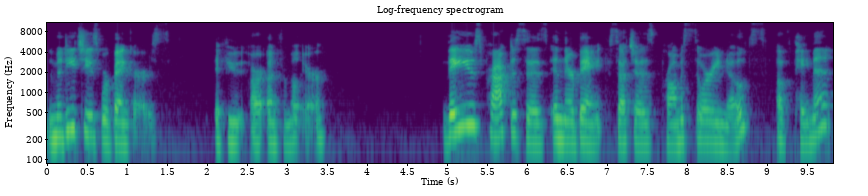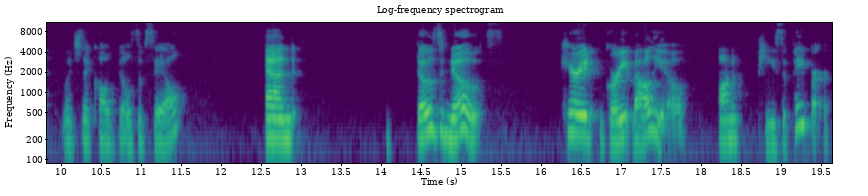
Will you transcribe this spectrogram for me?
the Medicis were bankers, if you are unfamiliar. They used practices in their bank, such as promissory notes of payment, which they called bills of sale, and those notes carried great value on a piece of paper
